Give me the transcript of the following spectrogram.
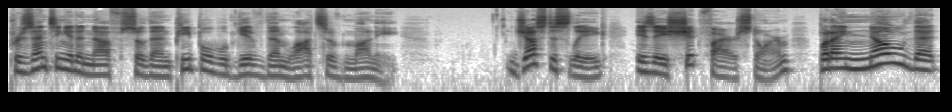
presenting it enough so then people will give them lots of money. Justice League is a shit firestorm, but I know that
